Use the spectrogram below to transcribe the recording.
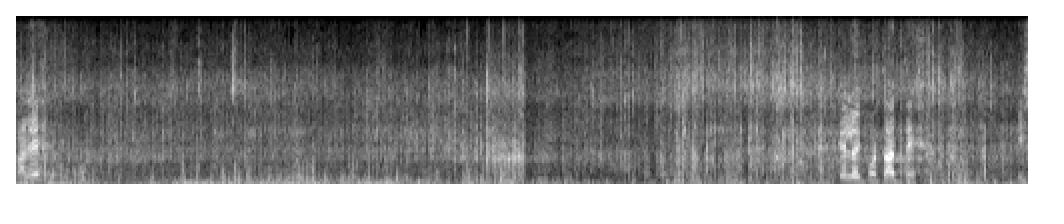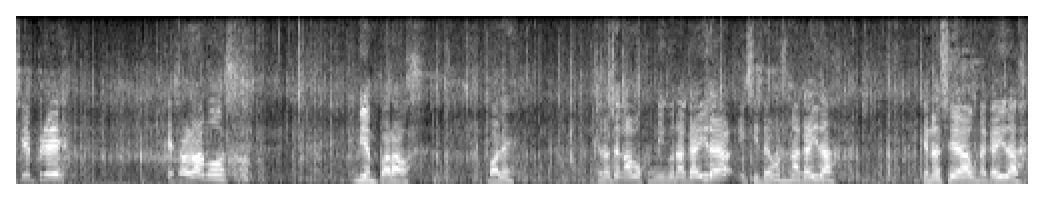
¿Vale? Que es lo importante. Y siempre que salgamos bien parados, ¿vale? Que no tengamos ninguna caída y si tenemos una caída, que no sea una caída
